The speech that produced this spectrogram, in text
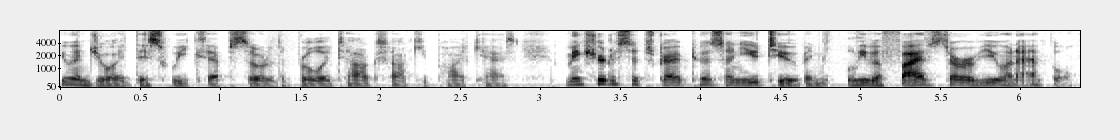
If you enjoyed this week's episode of the Broly Talks Hockey Podcast, make sure to subscribe to us on YouTube and leave a five star review on Apple.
